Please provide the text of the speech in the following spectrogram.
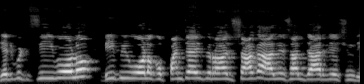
జడ్పీటీ సిఇఓలు డిపిఓలకు పంచాయతీరాజ్ శాఖ ఆదేశాలు జారీ చేసింది.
